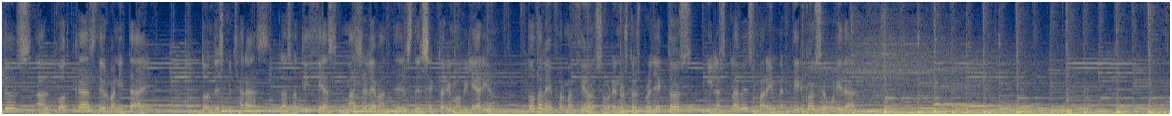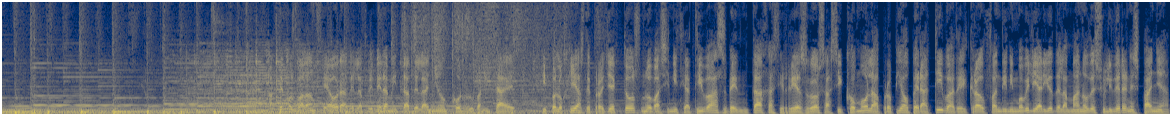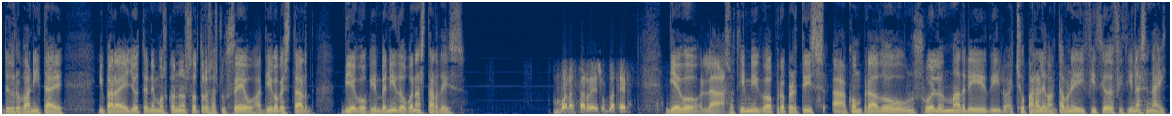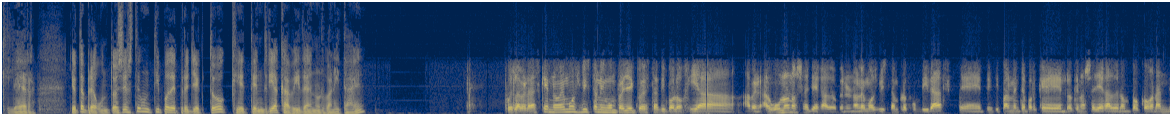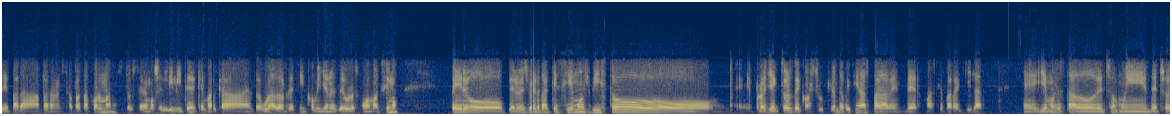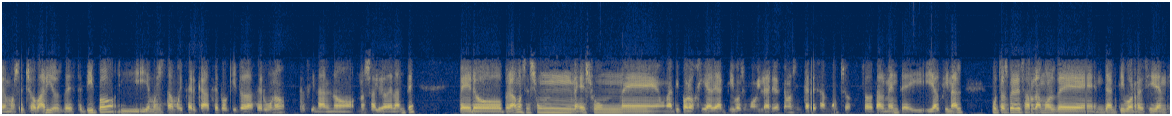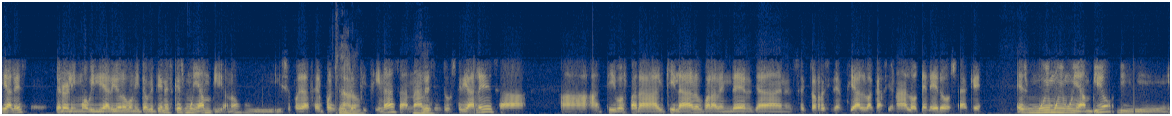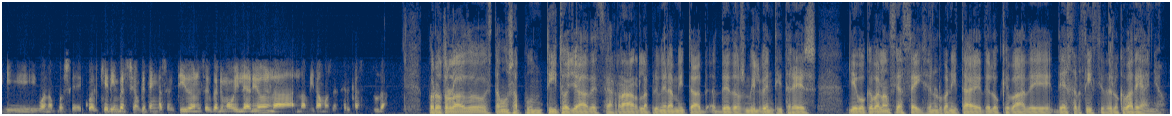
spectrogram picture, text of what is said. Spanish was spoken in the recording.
Bienvenidos al podcast de Urbanitae, donde escucharás las noticias más relevantes del sector inmobiliario, toda la información sobre nuestros proyectos y las claves para invertir con seguridad. Hacemos balance ahora de la primera mitad del año con Urbanitae. Tipologías de proyectos, nuevas iniciativas, ventajas y riesgos, así como la propia operativa del crowdfunding inmobiliario de la mano de su líder en España, de Urbanitae. Y para ello tenemos con nosotros a su CEO, a Diego Bestard. Diego, bienvenido, buenas tardes. Buenas tardes, un placer. Diego, la Socimigo Properties ha comprado un suelo en Madrid y lo ha hecho para levantar un edificio de oficinas en alquiler. Yo te pregunto, ¿es este un tipo de proyecto que tendría cabida en Urbanitae? Pues la verdad es que no hemos visto ningún proyecto de esta tipología. A ver, alguno nos ha llegado, pero no lo hemos visto en profundidad, eh, principalmente porque lo que nos ha llegado era un poco grande para, nuestra plataforma. Nosotros tenemos el límite que marca el regulador de 5 millones de euros como máximo. Pero, pero es verdad que sí hemos visto eh, proyectos de construcción de oficinas para vender más que para alquilar. Eh, y hemos estado, de hecho, muy, de hecho, hemos hecho varios de este tipo y, y hemos estado muy cerca hace poquito de hacer uno. Al final no, no salió adelante pero, pero vamos, es, un, es un, eh, una tipología de activos inmobiliarios que nos interesan mucho, totalmente. Y, y al final, muchas veces hablamos de, de, activos residenciales, pero el inmobiliario lo bonito que tiene es que es muy amplio, ¿no? Y, y se puede hacer pues Claro. desde oficinas a naves industriales, a, a activos para alquilar o para vender ya en el sector residencial, vacacional, hotelero, o sea que es muy, muy, muy amplio y, bueno, pues eh, cualquier inversión que tenga sentido en el sector inmobiliario la, la miramos de cerca, sin duda. Por otro lado, estamos a puntito ya de cerrar la primera mitad de 2023. Diego, ¿qué balance hacéis en Urbanitae de lo que va de, de ejercicio, de lo que va de año?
